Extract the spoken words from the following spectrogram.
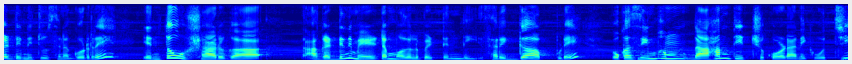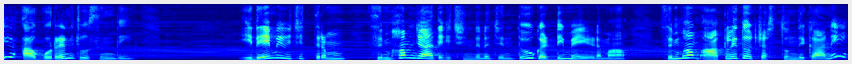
గడ్డిని చూసిన గొర్రె ఎంతో హుషారుగా ఆ గడ్డిని మేయటం మొదలుపెట్టింది. సరిగ్గా అప్పుడే ఒక సింహం దాహం తీర్చుకోవడానికి వచ్చి ఆ గొర్రెను చూసింది. ఇదేమి విచిత్రం? సింహం జాతికి చెందిన జంతువు గడ్డి మేయడమా? సింహం ఆకలితో చస్తుంది కానీ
